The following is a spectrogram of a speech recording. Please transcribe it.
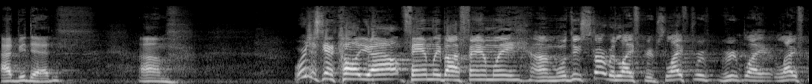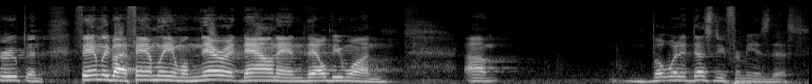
I'd be dead. Um, we're just going to call you out family by family. Um, we'll do start with life groups, life group, group, life group, and family by family, and we'll narrow it down, and there'll be one. Um, but what it does do for me is this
